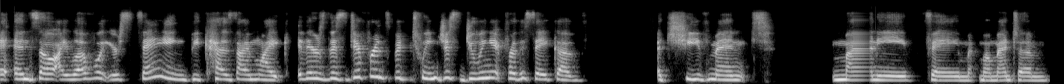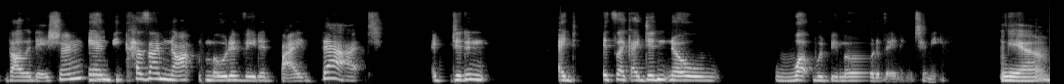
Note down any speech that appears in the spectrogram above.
a- And so I love what you're saying because I'm like, there's this difference between just doing it for the sake of achievement, money, fame, momentum, validation. Mm-hmm. And because I'm not motivated by that, I didn't, I, it's like I didn't know what would be motivating to me. Yeah.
